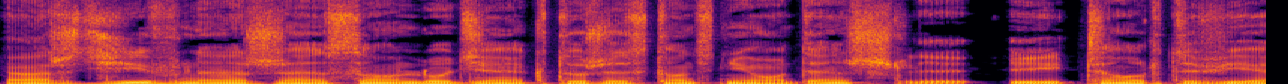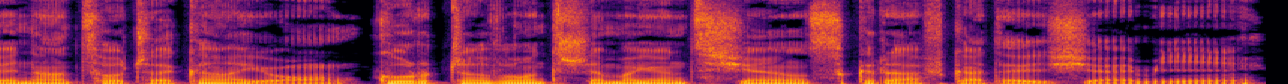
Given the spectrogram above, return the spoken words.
Aż dziwne, że są ludzie, którzy stąd nie odeszli i czort wie na co czekają, kurczowo trzymając się skrawka tej ziemi.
